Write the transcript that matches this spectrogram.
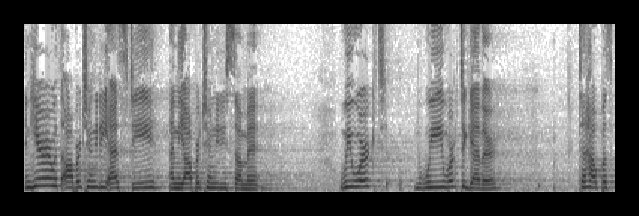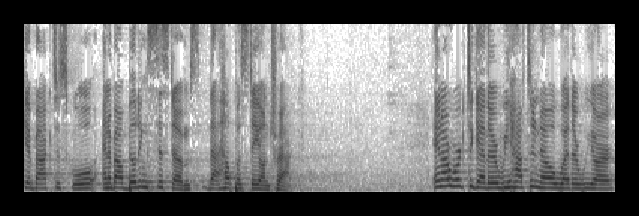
And here with Opportunity SD and the Opportunity Summit, we worked, we worked together to help us get back to school and about building systems that help us stay on track. In our work together, we have to know whether we are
